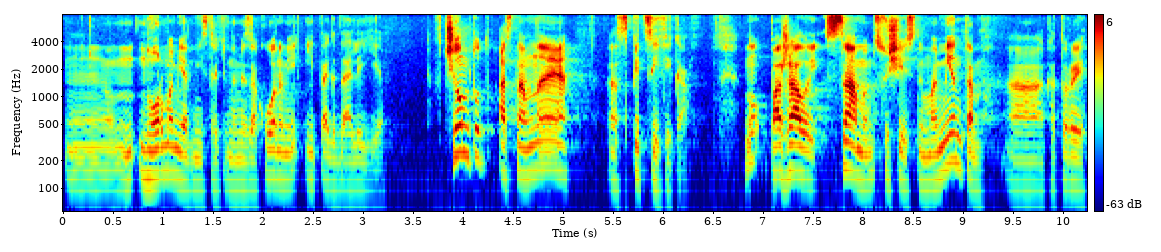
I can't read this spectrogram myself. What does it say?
нормами, административными законами и так далее. В чем тут основная э, специфика? Ну, пожалуй, самым существенным моментом, а, который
